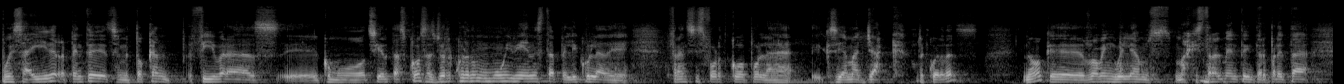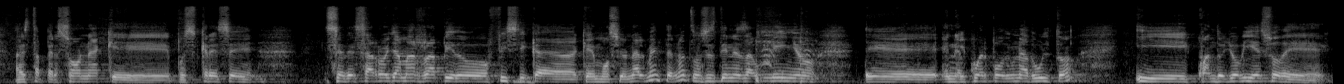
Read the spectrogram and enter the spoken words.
pues ahí de repente se me tocan fibras, eh, como ciertas cosas. Yo recuerdo muy bien esta película de Francis Ford Coppola eh, que se llama Jack, ¿recuerdas? ¿no? Que Robin Williams magistralmente interpreta a esta persona que pues crece se desarrolla más rápido física que emocionalmente, ¿no? Entonces tienes a un niño eh, en el cuerpo de un adulto y cuando yo vi eso de,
